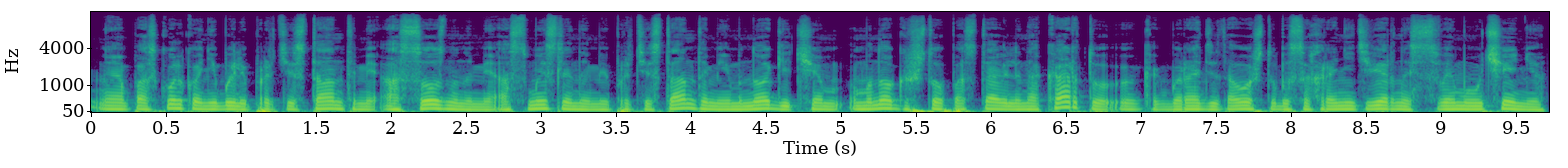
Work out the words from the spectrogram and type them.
э, поскольку они были протестантами, осознанными, осмысленными протестантами, и многие, чем, много что поставили на карту, как бы ради того, чтобы сохранить верность своему учению,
